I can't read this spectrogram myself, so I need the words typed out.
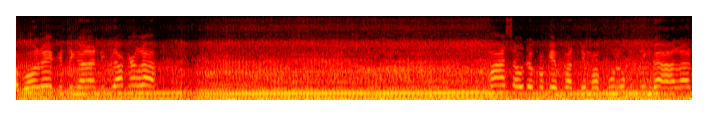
nggak boleh ketinggalan di belakang lah masa udah pakai 450 ketinggalan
